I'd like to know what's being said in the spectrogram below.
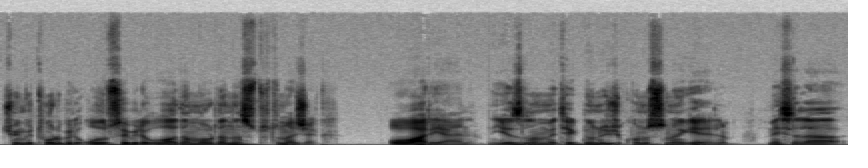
Çünkü torpil olsa bile o adam orada nasıl tutunacak? O var yani. Yazılım ve teknoloji konusuna gelelim. Mesela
